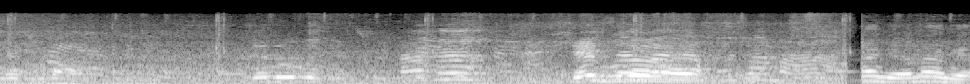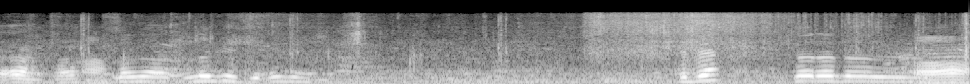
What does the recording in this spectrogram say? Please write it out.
截图到行，截图到了。慢点，慢点啊，好，那个，那就行不行？这边，都都都都。哦。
